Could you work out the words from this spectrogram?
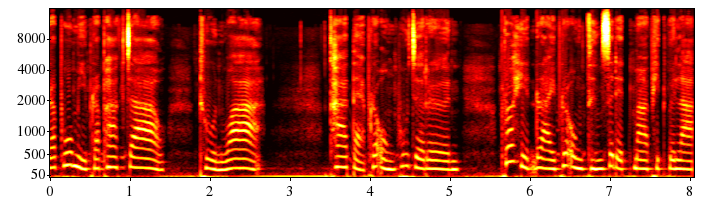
พระผู้มีพระภาคเจ้า ทูลว่า ข้าแต่พระองค์ผู้เจริญ เพราะเหตุไรพระองค์ถึงเสด็จมาผิดเวลา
